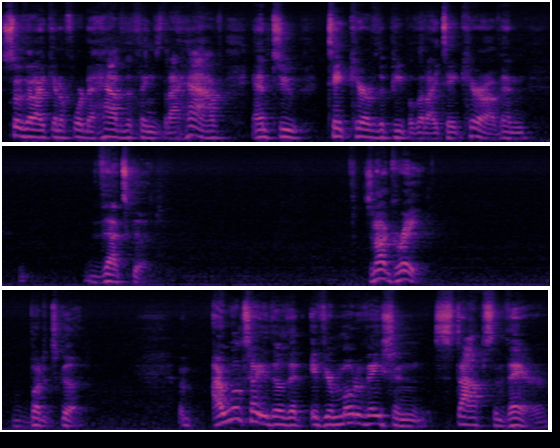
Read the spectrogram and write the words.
so that I can afford to have the things that I have and to take care of the people that I take care of. And that's good. It's not great but it's good. I will tell you though that if your motivation stops there,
